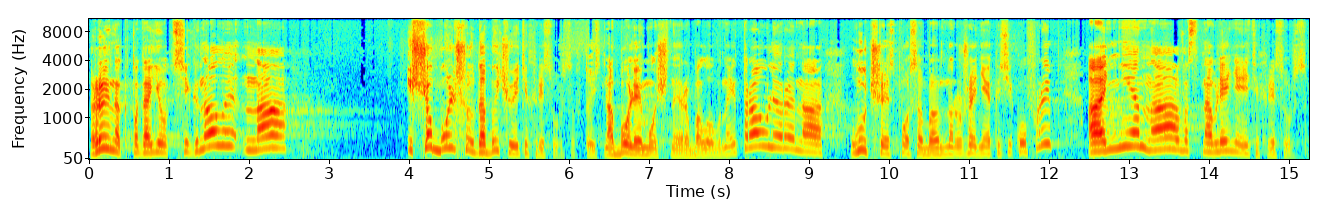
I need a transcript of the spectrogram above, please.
рынок подает сигналы на еще большую добычу этих ресурсов, то есть на более мощные рыболовные траулеры, на лучшие способы обнаружения косяков рыб, а не на восстановление этих ресурсов.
